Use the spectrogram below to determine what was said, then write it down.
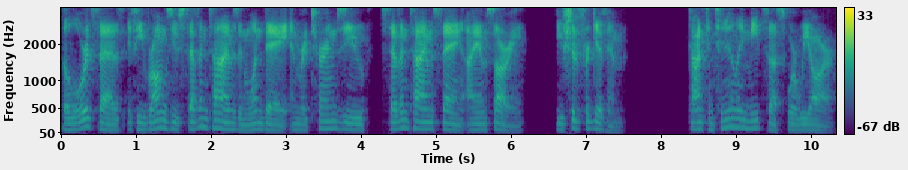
The Lord says, If he wrongs you seven times in one day and returns you seven times saying, I am sorry, you should forgive him. God continually meets us where we are.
